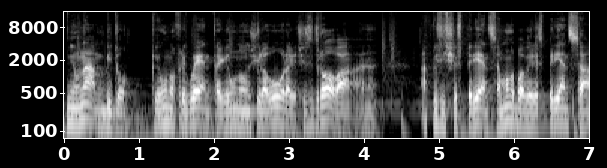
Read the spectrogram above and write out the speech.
in un ambito che uno frequenta, che uno ci lavora, che ci si trova, eh, acquisisce esperienza. Uno può avere esperienza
